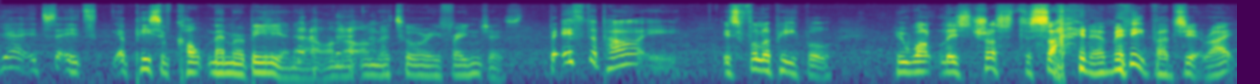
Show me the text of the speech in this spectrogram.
Yeah, it's it's a piece of cult memorabilia now on the on the Tory fringes. But if the party is full of people who want Liz Truss to sign a mini budget, right?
